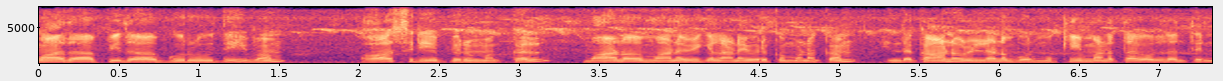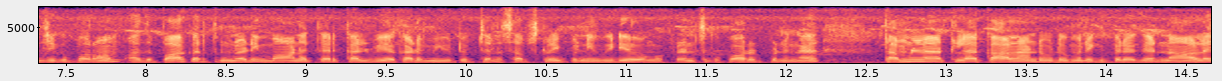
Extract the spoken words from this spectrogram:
மாதா பிதா குரு தெய்வம் ஆசிரிய பெருமக்கள் மாணவ மாணவிகள் அனைவருக்கும் வணக்கம். இந்த காணொலியில் நம்ம ஒரு முக்கியமான தகவல் தான் தெரிஞ்சுக்க போகிறோம் அது பார்க்கறதுக்கு முன்னாடி மாணக்கர் கல்வி அகாடமி யூடியூப் சேனல் சப்ஸ்கிரைப் பண்ணி வீடியோ உங்கள் ஃப்ரெண்ட்ஸுக்கு ஃபார்வர்ட் பண்ணுங்கள் தமிழ்நாட்டில் காலாண்டு விடுமுறைக்கு பிறகு நாளை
